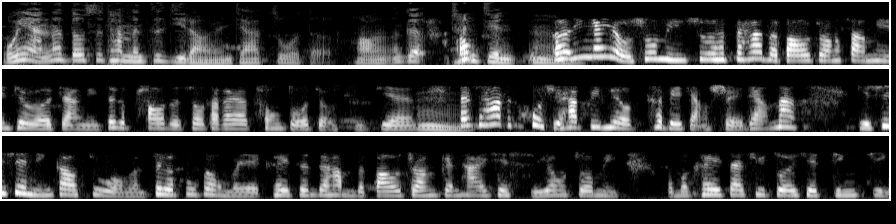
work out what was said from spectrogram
我跟你讲，那都是他们自己老人家做的。好，那个很简，哦嗯、呃，应该有说明书，他在它的包装上面就有讲，你这个泡的时候大概要冲多久时间。嗯，但是他或许它并没有特别讲水量。那也谢谢您告诉我们这个部分，我们也可以针对他们的包装跟他一些使用说明，我们可以再去做一些精进。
